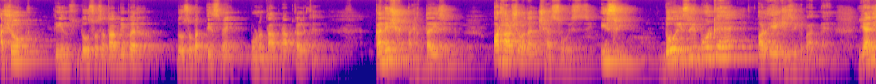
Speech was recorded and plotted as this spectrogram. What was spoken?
अशोक तीन, दो सौ शताब्दी पर 232 में पूर्णता प्राप्त कर लेते हैं। कनिष्क अठहत्तर ईस्वी और हर्षवर्धन छः सौ ईस्वी। दो ईस्वी पूर्व के हैं और एक ईस्वी के बाद में यानी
